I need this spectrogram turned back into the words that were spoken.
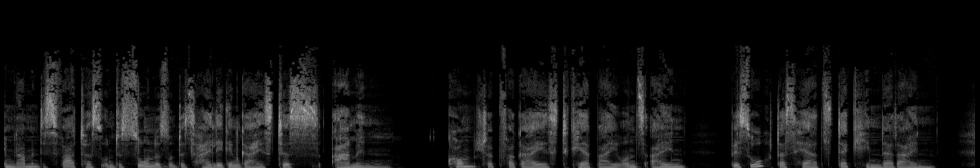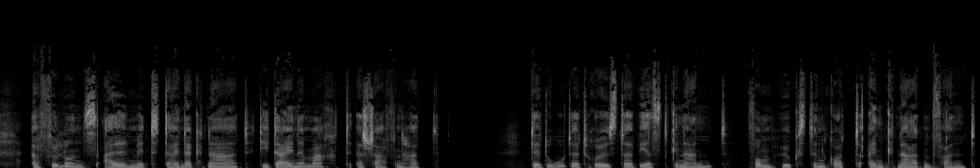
Im Namen des Vaters und des Sohnes und des Heiligen Geistes. Amen. Komm, Schöpfergeist, kehr bei uns ein, besuch das Herz der Kinder dein. Erfüll uns all mit deiner Gnad, die deine Macht erschaffen hat. Der du, der Tröster, wirst genannt, vom höchsten Gott ein Gnadenpfand.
